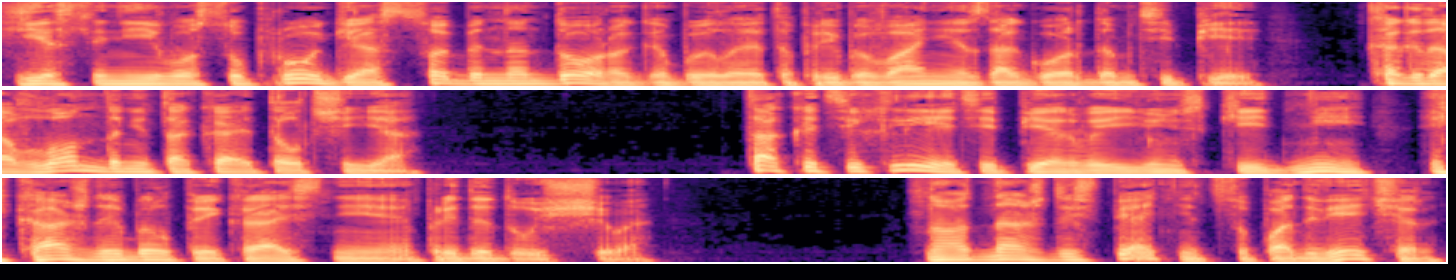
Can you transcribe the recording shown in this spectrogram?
если не его супруге, особенно дорого было это пребывание за городом теперь, когда в Лондоне такая толчая. Так и текли эти первые июньские дни, и каждый был прекраснее предыдущего. Но однажды в пятницу под вечер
